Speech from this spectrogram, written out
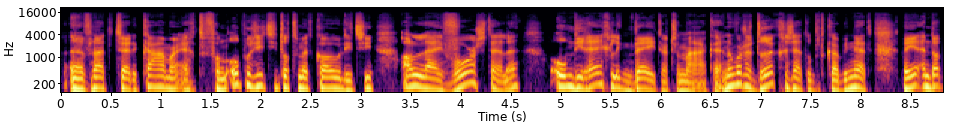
vanuit de Tweede Kamer, echt van oppositie tot en met coalitie allerlei voorstellen om die regeling beter te maken. En dan wordt er druk gezet op het kabinet. En dat,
